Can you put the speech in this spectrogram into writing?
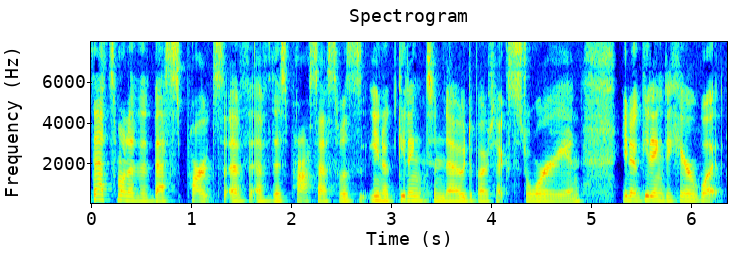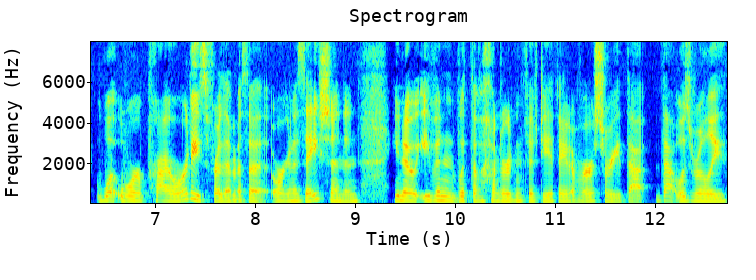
that's one of the best parts of, of this process was you know getting to know deBotech's story and you know getting to hear what what were priorities for them as an organization. And you know even with the 150th anniversary that that was really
